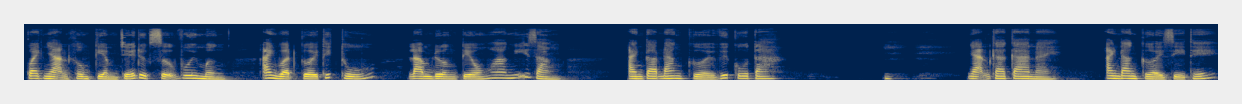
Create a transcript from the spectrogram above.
Quách nhạn không kiềm chế được sự vui mừng. Anh bật cười thích thú, làm đường tiểu hoa nghĩ rằng anh ta đang cười với cô ta. Nhạn ca ca này, anh đang cười gì thế?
